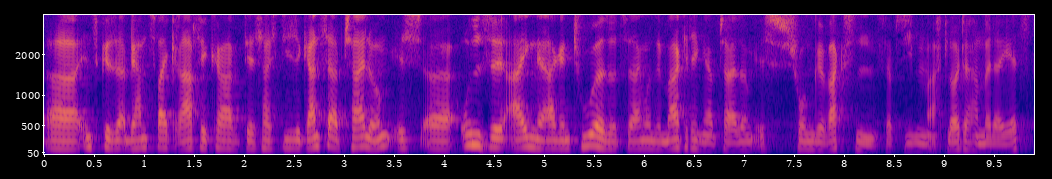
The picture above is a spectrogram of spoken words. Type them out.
äh, insgesamt, wir haben zwei Grafiker. Das heißt, diese ganze Abteilung ist äh, unsere eigene Agentur sozusagen, unsere Marketingabteilung ist schon gewachsen. Ich glaube, sieben, acht Leute haben wir da jetzt.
